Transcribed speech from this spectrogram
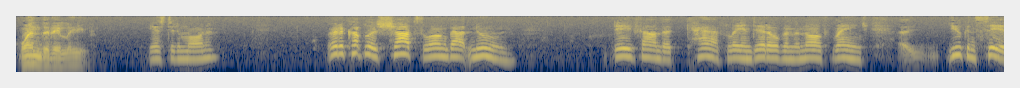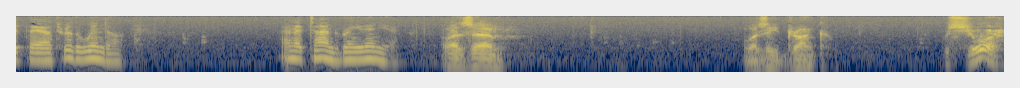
When did he leave? Yesterday morning. Heard a couple of shots along about noon. Dave found a calf laying dead over in the north range. Uh, you can see it there through the window. Hadn't had time to bring it in yet. Was, um. Was he drunk? Well, sure.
